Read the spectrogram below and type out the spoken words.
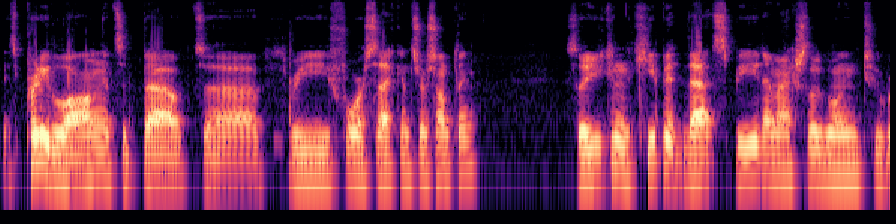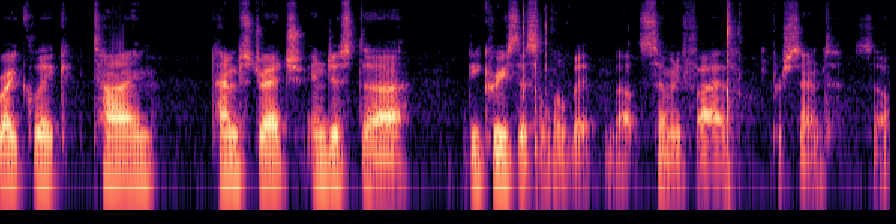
it's pretty long. It's about uh, three, four seconds or something. So you can keep it that speed. I'm actually going to right click time, time stretch, and just uh, decrease this a little bit, about 75%. So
